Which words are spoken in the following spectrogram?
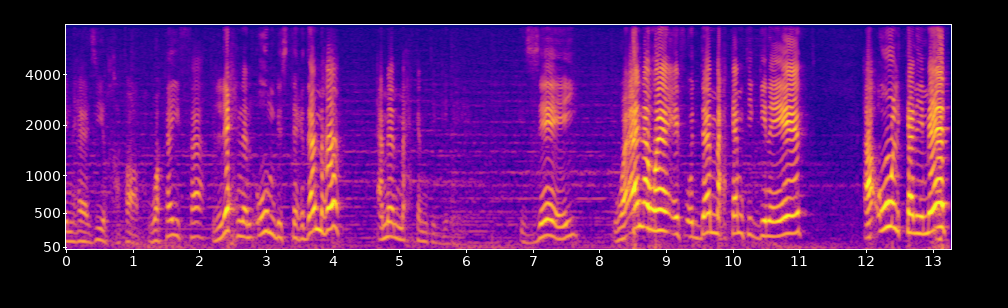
من هذه الخطابة وكيف اللي إحنا نقوم باستخدامها أمام محكمة الجنايات. إزاي؟ وأنا واقف قدام محكمة الجنايات أقول كلمات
